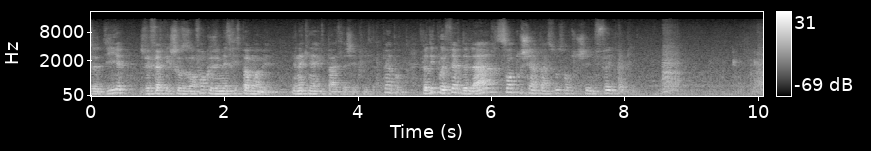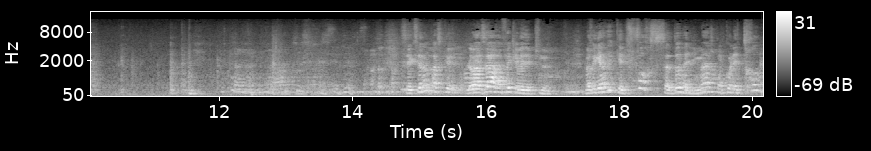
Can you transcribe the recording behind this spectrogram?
de dire, je vais faire quelque chose aux enfants que je ne maîtrise pas moi-même. Il y en a qui n'arrivent pas à se lâcher prise. Peu importe. Je leur dis vous pouvez faire de l'art sans toucher un pinceau, sans toucher une feuille de papier. C'est excellent parce que le hasard a fait qu'il y avait des pneus. Mais regardez quelle force ça donne à l'image qu'on connaît trop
